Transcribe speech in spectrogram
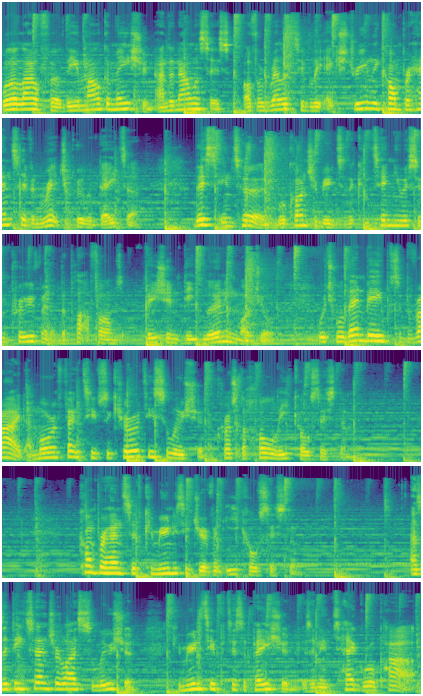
will allow for the amalgamation and analysis of a relatively extremely comprehensive and rich pool of data. This in turn will contribute to the continuous improvement of the platform's Vision Deep Learning module, which will then be able to provide a more effective security solution across the whole ecosystem. Comprehensive community-driven ecosystem. As a decentralized solution, community participation is an integral part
